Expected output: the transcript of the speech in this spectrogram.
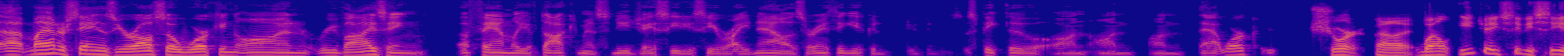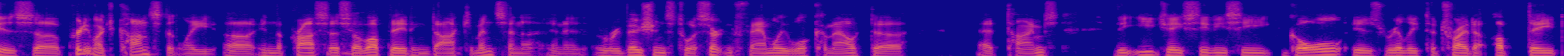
uh, my understanding is you're also working on revising a family of documents in EJCDC right now. Is there anything you could you could speak to on on on that work? Sure. Uh, well, EJCDC is uh, pretty much constantly uh, in the process of updating documents, and, and revisions to a certain family will come out uh, at times. The EJCDC goal is really to try to update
